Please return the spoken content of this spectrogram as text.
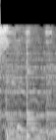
Still.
